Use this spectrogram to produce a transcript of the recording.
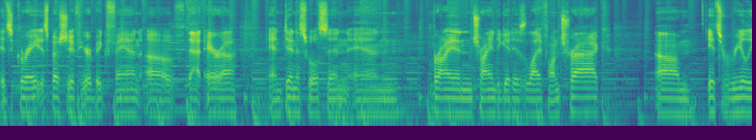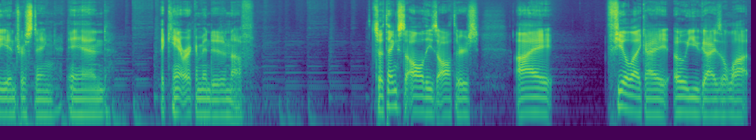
it's great, especially if you're a big fan of that era and Dennis Wilson and Brian trying to get his life on track. Um, it's really interesting, and I can't recommend it enough. So, thanks to all these authors. I feel like I owe you guys a lot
